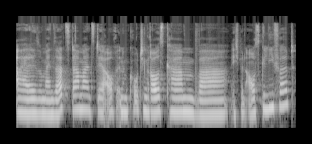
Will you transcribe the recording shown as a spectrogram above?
Also mein Satz damals, der auch in einem Coaching rauskam, war, ich bin ausgeliefert.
